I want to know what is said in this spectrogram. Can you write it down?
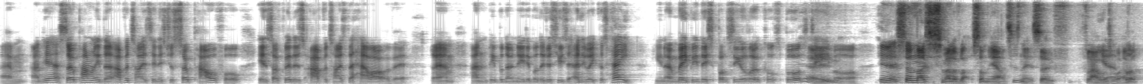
Um, and yeah, so apparently the advertising is just so powerful in South Korea. They just advertise the hell out of it, um, and people don't need it, but they just use it anyway because hey, you know, maybe they sponsor your local sports Yeah, team or You know, it's still nice to smell of like something else, isn't it? So f- flowers Yeah, or whatever. but-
